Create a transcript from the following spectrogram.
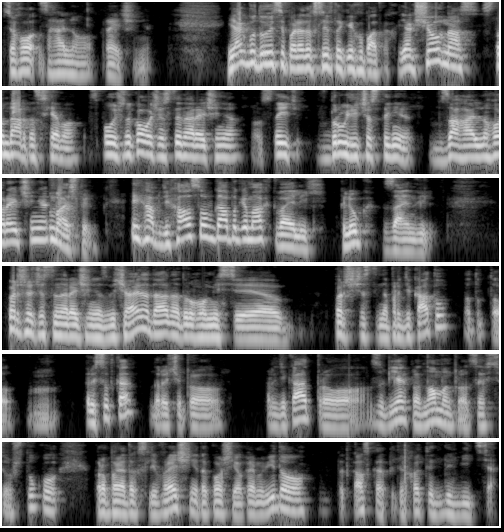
всього загального речення. Як будується порядок слів в таких випадках? Якщо в нас стандартна схема, сполучникова частина речення стоїть в другій частині загального речення. Beispiel. Ich habe die Hausaufgabe gemacht, weil ich klug sein will. Перша частина речення, звичайно, да, на другому місці е, перша частина предикату, ну, тобто м, присудка, до речі, про предикат, про суб'єкт, про номен, про це всю штуку, про порядок слів в реченні. Також є окреме відео, підказка, підходьте, дивіться.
